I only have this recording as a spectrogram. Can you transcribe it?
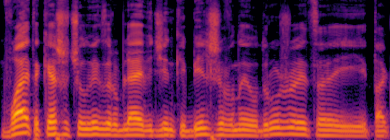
Буває таке, що чоловік заробляє від жінки більше, вони одружуються і так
